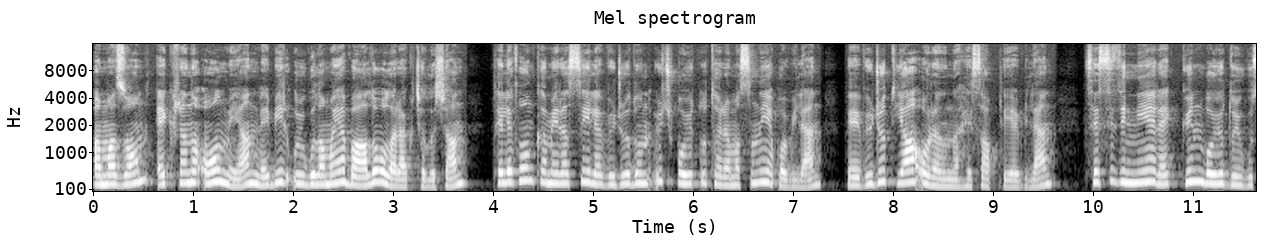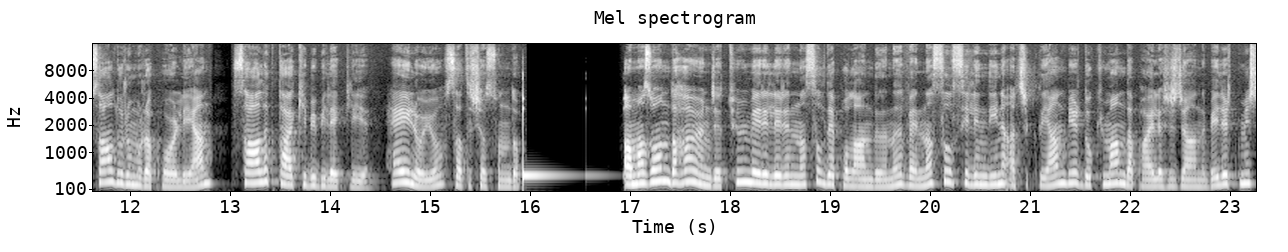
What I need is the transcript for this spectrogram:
Amazon, ekranı olmayan ve bir uygulamaya bağlı olarak çalışan, telefon kamerasıyla vücudun 3 boyutlu taramasını yapabilen ve vücut yağ oranını hesaplayabilen sesi dinleyerek gün boyu duygusal durumu raporlayan sağlık takibi bilekliği Halo'yu satışa sundu. Amazon daha önce tüm verilerin nasıl depolandığını ve nasıl silindiğini açıklayan bir doküman da paylaşacağını belirtmiş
